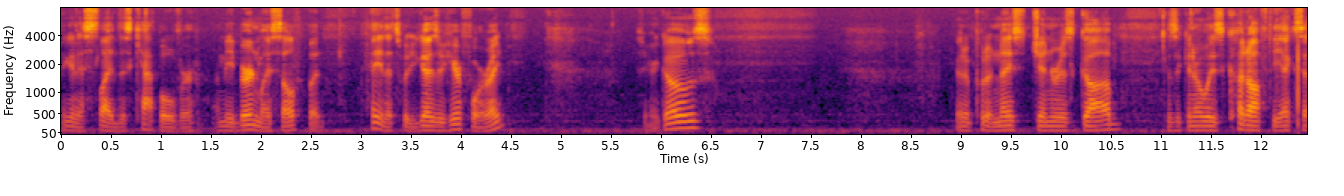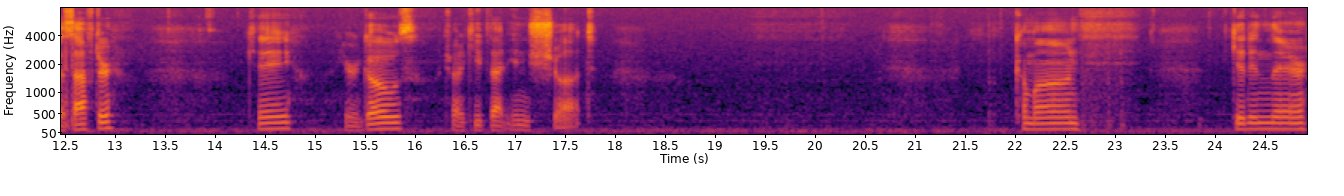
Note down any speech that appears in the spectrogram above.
I'm going to slide this cap over. I may burn myself, but hey, that's what you guys are here for, right? So here it goes. I'm going to put a nice generous gob because it can always cut off the excess after. Okay, here it goes. Try to keep that in shot. Come on. Get in there.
